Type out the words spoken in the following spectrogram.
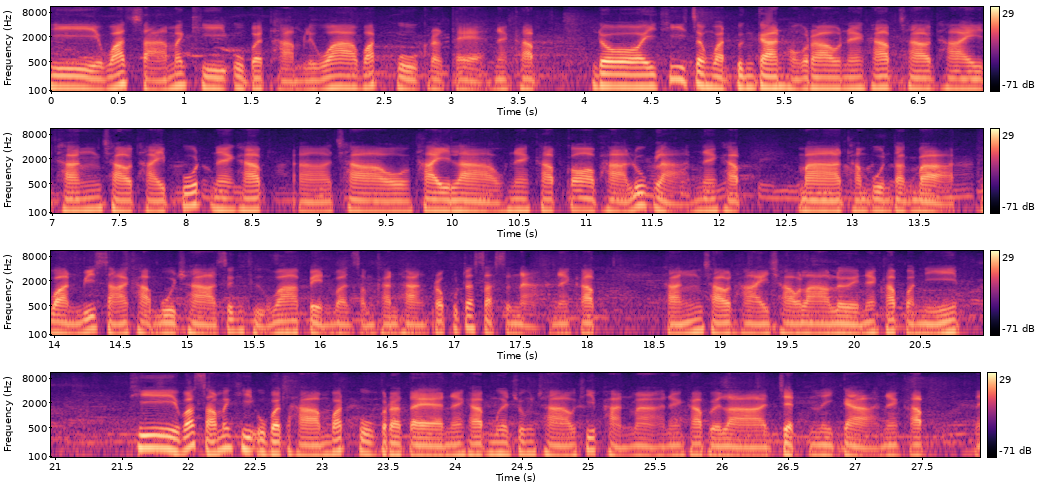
ที่วัดสามัคคีอุปถัมภ์หรือว่าวัดภูกระแตนะครับ โดยที่จังหวัดบึงการของเรานะครับ ชาวไทยทั้งชาวไทยพุทธนะครับาชาวไทยลาวนะครับ ก็พาลูกหลานนะครับ มาทำบุญตักบาตรวันวิสาขบูชา ซึ่งถือว่าเป็นวันสำคัญทางพระพุทธศาสนานะครับ ทั้งชาวไทยชาวลาวเลยนะครับ วันนี้ที่วัดสามัคคีอุปถัมภ์วัดภูกระแตนะครับ เมื่อช่วงเช้าที่ผ่านมานะครับ เวลา7นาฬิกานะครับ ใน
